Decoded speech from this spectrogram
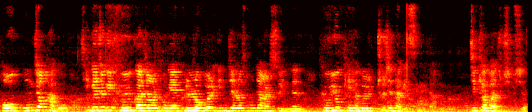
더욱 공정하고 세계적인 교육 과정을 통해 글로벌 인재로 성장할 수 있는 교육 개혁을 추진하겠습니다. 지켜봐 주십시오.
